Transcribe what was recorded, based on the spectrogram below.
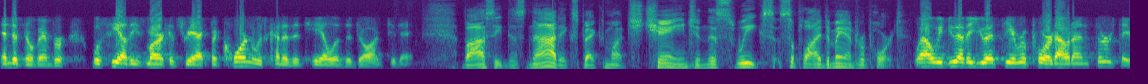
end of November, we'll see how these markets react. But corn was kind of the tail of the dog today. Basse does not expect much change in this week's supply demand report. Well, we do have a USDA report out on Thursday,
